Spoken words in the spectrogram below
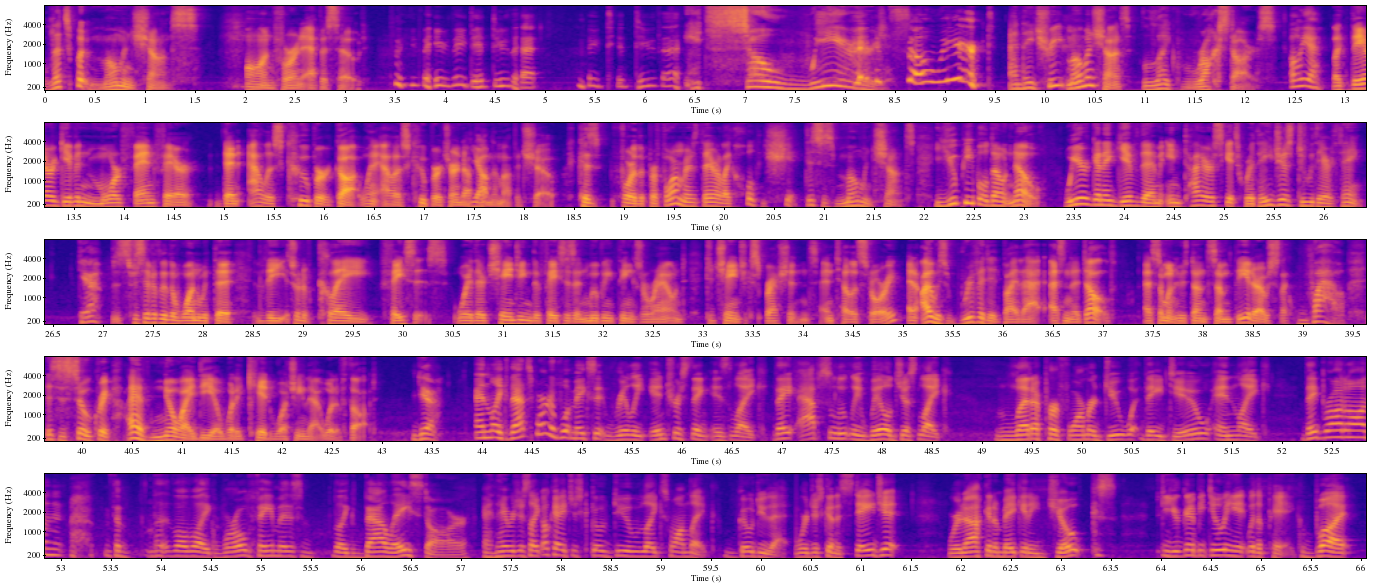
Let's put Mummenschanz on for an episode. they, they did do that. They did do that. It's so weird. It's so weird. and they treat Mummenschanz like rock stars. Oh yeah. Like they are given more fanfare than Alice Cooper got when Alice Cooper turned up Yup. on the Muppet Show. Because for the performers, they're like, holy shit, this is Mummenschanz. You people don't know. We are going to give them entire skits where they just do their thing. Yeah. Specifically, the one with the the sort of clay faces, where they're changing the faces and moving things around to change expressions and tell a story. And I was riveted by that as an adult. As someone who's done some theater, I was just like, wow, this is so great. I have no idea what a kid watching that would have thought. Yeah. And like that's part of what makes it really interesting is like they absolutely will just like let a performer do what they do and like they brought on the, the, like world famous like ballet star and they were just like okay just go do like swan lake. Go do that. We're just gonna stage it. We're not gonna make any jokes. You're gonna be doing it with a pig. But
